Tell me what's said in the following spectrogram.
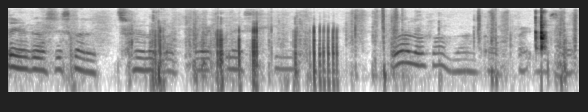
So yeah guys, just gotta turn up my brightness here. I don't know if I'm Minecraft brightness yet.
